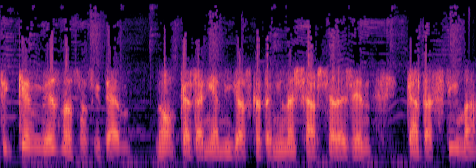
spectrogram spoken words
sí què més necessitem? No? Que tenir amigues, que tenir una xarxa de gent que t'estima,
